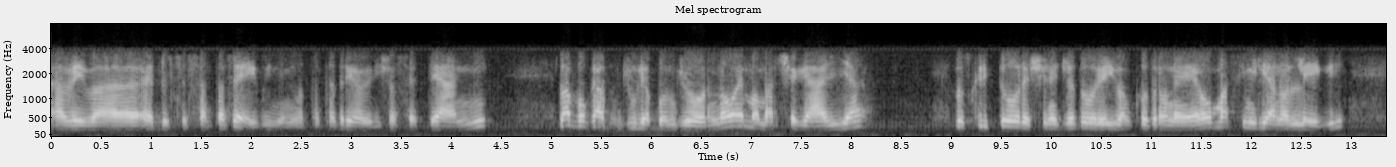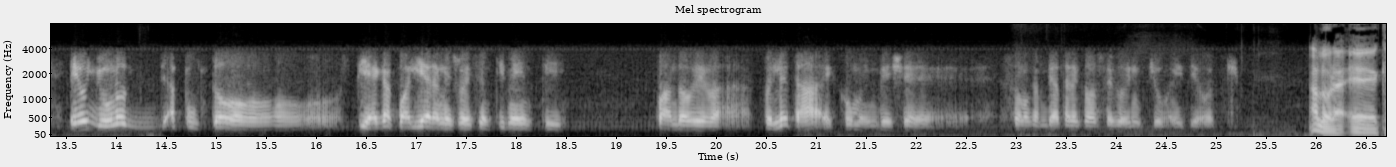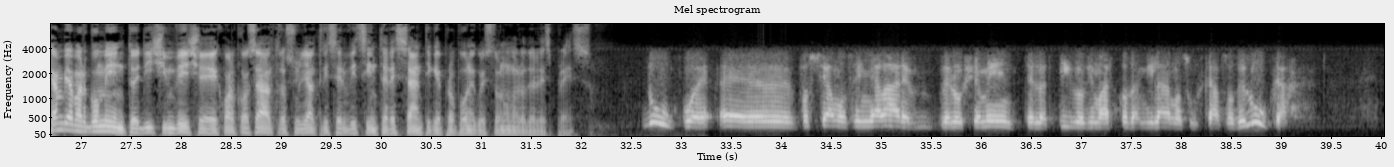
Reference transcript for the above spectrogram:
aveva, è del 66, quindi nell'83 aveva 17 anni, l'avvocato Giulia Bongiorno, Emma Marcegaglia, lo scrittore e sceneggiatore Ivan Cotroneo, Massimiliano Allegri e ognuno appunto spiega quali erano i suoi sentimenti quando aveva quell'età e come invece sono cambiate le cose con i giovani di oggi. Allora, eh, cambiamo argomento e dici invece qualcos'altro sugli altri servizi interessanti che propone questo numero dell'Espresso. Dunque, eh, possiamo segnalare velocemente l'articolo di Marco da Milano sul caso De Luca,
